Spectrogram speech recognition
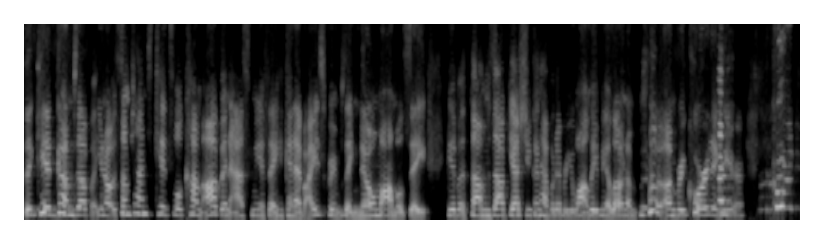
the kid comes up, you know, sometimes kids will come up and ask me if they can have ice cream. Say, no, mom will say, give a thumbs up. Yes, you can have whatever you want. Leave me alone. I'm, I'm recording here. recording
